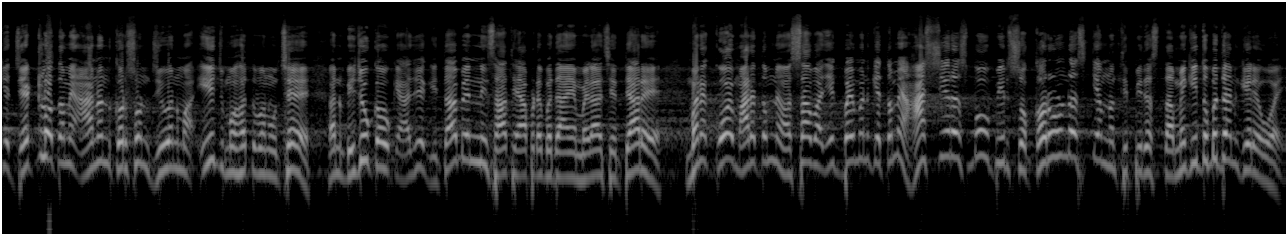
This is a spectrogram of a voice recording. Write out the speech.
કે જેટલો તમે આનંદ કરશો ને જીવનમાં એ જ મહત્વનું છે. અને બીજું કહું કે આજે ગીતાબેનની સાથે આપણે બધા અહીંયા મળ્યા છે ત્યારે મને કોઈ, મારે તમને હસાવા એક ભાઈ મને કે, તમે હાસ્યરસ બહુ પીરસો. કરુણ કેમ નથી પીરસતા? મેં કીધું, બધાને ઘેરે હોય.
